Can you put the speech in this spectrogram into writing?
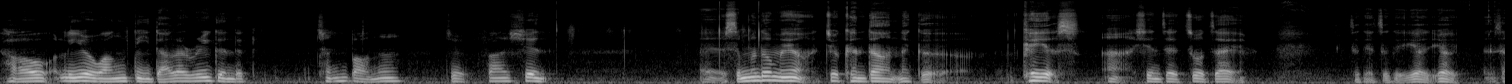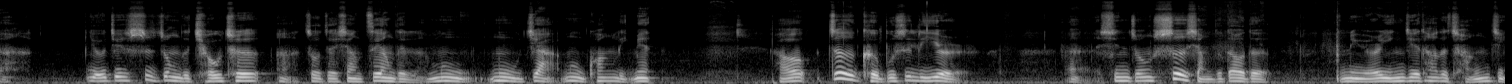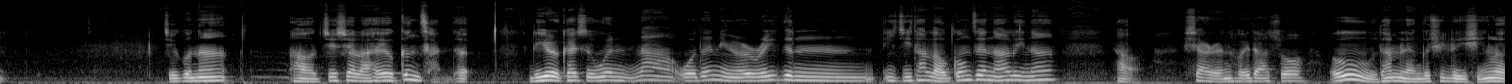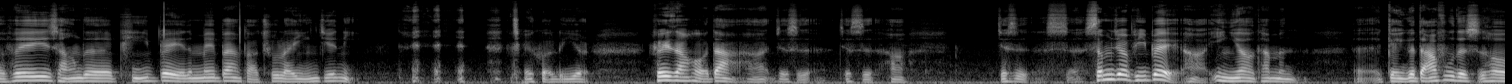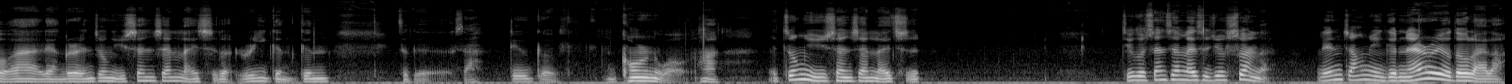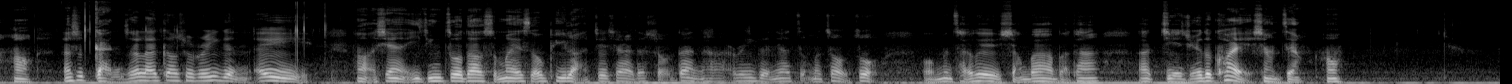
好，李尔王抵达了 Regan 的。 城堡呢，就发现，呃，什么都没有，就看到那个 Chaos 啊，现在坐在这个这个要要啥，有一件示众的囚车啊，坐在像这样的木木架木框里面。好，这可不是李尔，呃，心中设想得到的女儿迎接他的场景。结果呢？好，接下来还有更惨的。李尔开始问：“那我的女儿 Regan 以及她老公在哪里呢？”好，下人回答说：“哦，他们两个去旅行了，非常的疲惫，都没办法出来迎接你。”结果李尔非常火大啊，就是就是哈，就是什什么叫疲惫啊？硬要他们。呃，给个答复的时候啊，两个人终于姗姗来迟了。Regan 跟这个啥 Duke of Cornwall 哈，终于姗姗来迟。结果姗姗来迟就算了，连长女 Goneril 都来了哈，他是赶着来告诉 Regan，哎，啊，现在已经做到什么 SOP 了，接下来的手段哈，Regan 要怎么照做，我们才会想办法把它啊解决的快，像这样。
